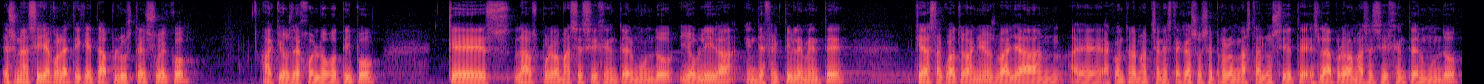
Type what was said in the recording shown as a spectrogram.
Es una silla con la etiqueta Plus de sueco, aquí os dejo el logotipo, que es la prueba más exigente del mundo y obliga indefectiblemente que hasta cuatro años vayan eh, a contramarcha, en este caso se prolonga hasta los siete. Es la prueba más exigente del mundo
